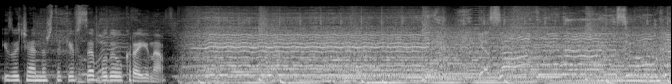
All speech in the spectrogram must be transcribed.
і звичайно ж таки все буде Україна. Я заклинаю слухати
